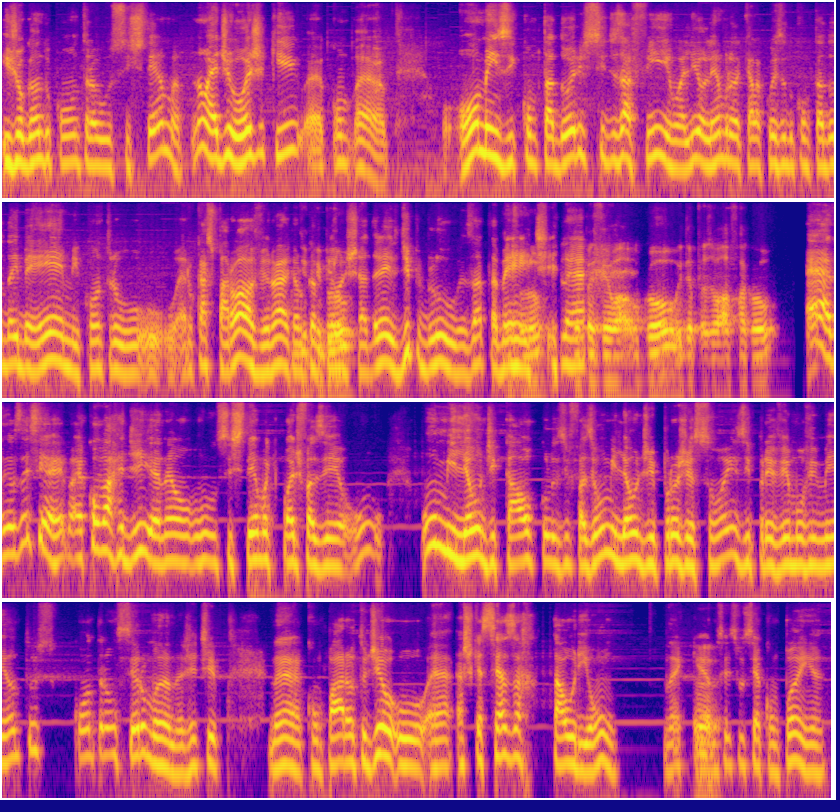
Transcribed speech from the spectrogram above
e jogando contra o sistema, não é de hoje que é, com, é, homens e computadores se desafiam ali. Eu lembro daquela coisa do computador da IBM contra o. o era o Kasparov, né? Que era Deep o campeão Blue. de xadrez. Deep Blue, exatamente. Deep Blue, né? Depois veio o Go e depois o AlphaGo. É, se é, é covardia, né? Um, um, sistema que pode fazer um, um milhão de cálculos e fazer um milhão de projeções e prever movimentos contra um ser humano. A gente né, compara. Outro dia, o, é, acho que é César Taurion, né? Que é. não sei se você acompanha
